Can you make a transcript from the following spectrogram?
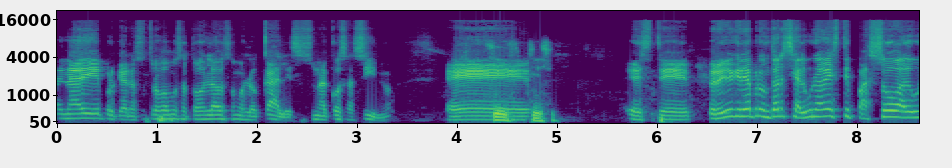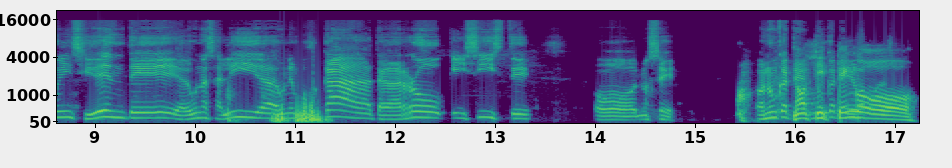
De nadie, porque nosotros vamos a todos lados, somos locales, es una cosa así, ¿no? sí, eh, sí, sí. Este, pero yo quería preguntar si alguna vez te pasó algún incidente, alguna salida, una emboscada, te agarró, qué hiciste, o no sé. O nunca te No, sí, tengo.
